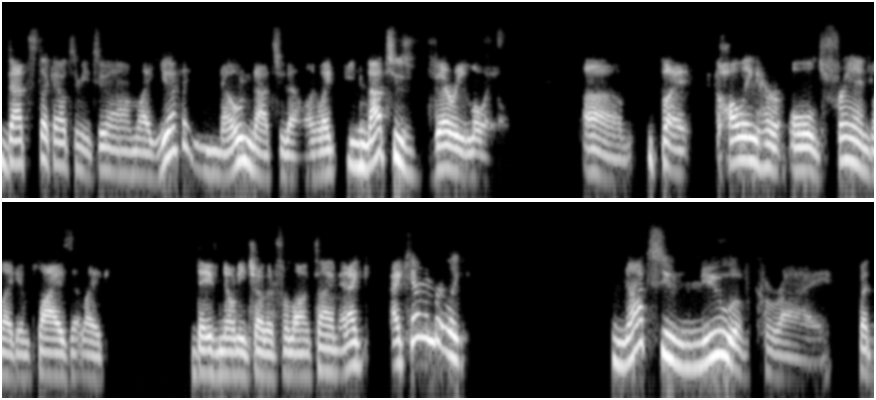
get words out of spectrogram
that stuck out to me too. I'm like, you haven't known Natsu that long. Like Natsu's very loyal. Um, but calling her old friend like implies that like they've known each other for a long time. And I I can't remember like Natsu knew of Karai, but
